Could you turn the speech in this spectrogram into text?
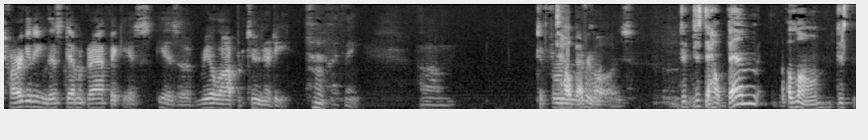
targeting this demographic is is a real opportunity. I think um, to further help everyone. cause. Just to help them alone. Just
